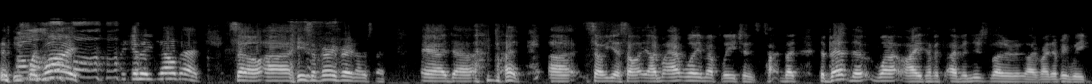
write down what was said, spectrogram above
and he's like, "Why? I'm getting yell at." So uh, he's a very very nice man. And uh, but uh, so yeah, so I'm at William F. Leitch, and it's but the bet the one I have a, I have a newsletter that I write every week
